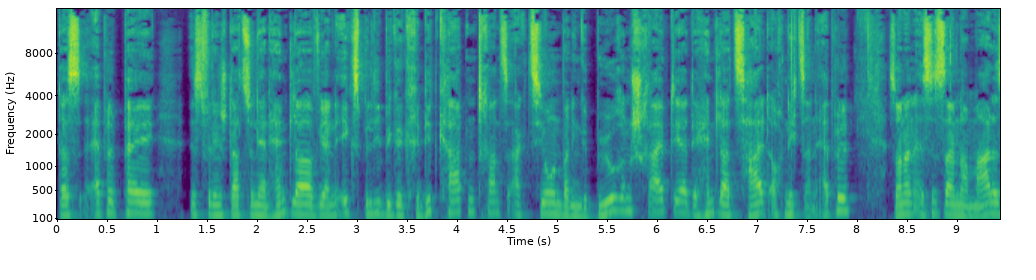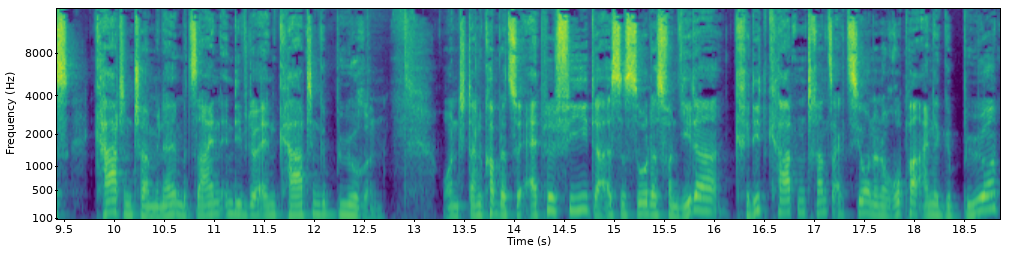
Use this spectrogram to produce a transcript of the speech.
Das Apple Pay ist für den stationären Händler wie eine x-beliebige Kreditkartentransaktion. Bei den Gebühren schreibt er, der Händler zahlt auch nichts an Apple, sondern es ist ein normales Kartenterminal mit seinen individuellen Kartengebühren. Und dann kommt er zu Apple Fee. Da ist es so, dass von jeder Kreditkartentransaktion in Europa eine Gebühr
